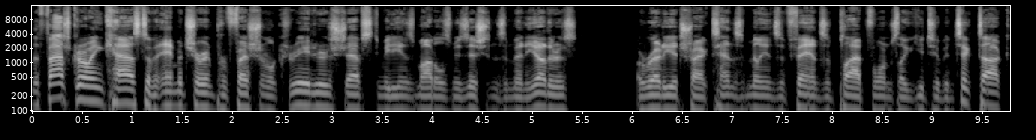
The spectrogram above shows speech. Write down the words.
the fast growing cast of amateur and professional creators, chefs, comedians, models, musicians, and many others already attract tens of millions of fans of platforms like YouTube and TikTok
